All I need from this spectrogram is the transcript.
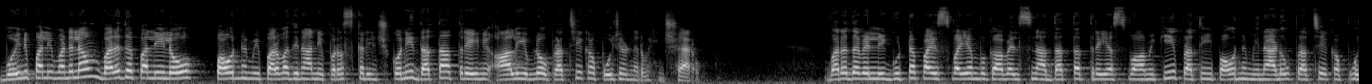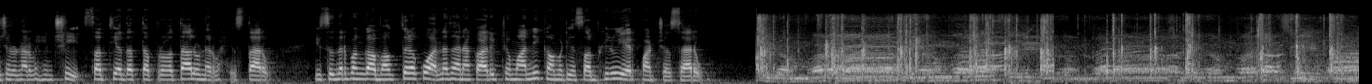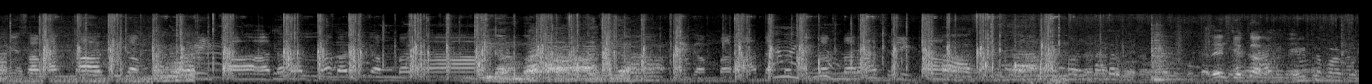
బోయినపల్లి మండలం వరదపల్లిలో పౌర్ణమి పర్వదినాన్ని పురస్కరించుకొని దత్తాత్రేయుని ఆలయంలో ప్రత్యేక పూజలు నిర్వహించారు. వరదవెల్లి గుట్టపై స్వయంభుగా వెలిసిన దత్తాత్రేయ స్వామికి ప్రతి పౌర్ణమి నాడు ప్రత్యేక పూజలు నిర్వహించి సత్యదత్త వ్రతాలు నిర్వహిస్తారు. ఈ సందర్భంగా భక్తులకు అన్నదాన కార్యక్రమాన్ని కమిటీ సభ్యులు ఏర్పాటు చేశారు.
